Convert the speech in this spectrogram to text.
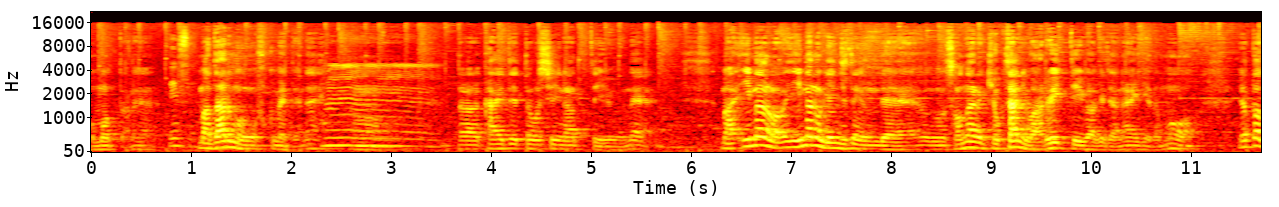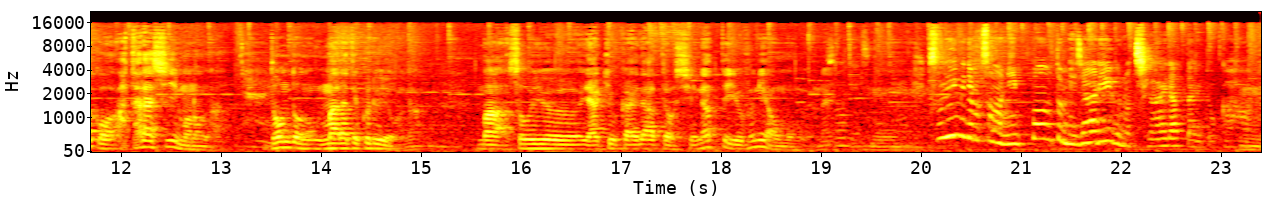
思ったね、ね。まあ、誰も含めてね、うーん。だから変えていってほしいなっていうね、まあ、今の今の現時点でうんそんなに極端に悪いっていうわけじゃないけどもやっぱこう新しいものがどんどん生まれてくるような、まあ、そういう野球界であってほしいなっていうふうには思うよね。そうですね。うんそういう意味でもその日本とメジャーリーグの違いだったりとか、うん。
